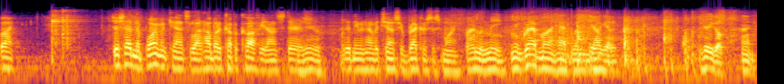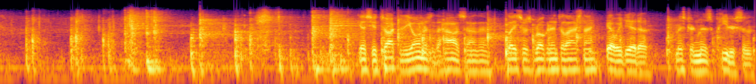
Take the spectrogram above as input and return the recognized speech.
Bye. Just had an appointment canceled out. How about a cup of coffee downstairs? Yeah. I didn't even have a chance for breakfast this morning. Fine with me. You grab my hat, will you? Yeah, I'll get it. Here you go. Thanks. Guess you talked to the owners of the house, huh? The place was broken into last night? Yeah, we did. Uh, Mr. and Ms. Peterson.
